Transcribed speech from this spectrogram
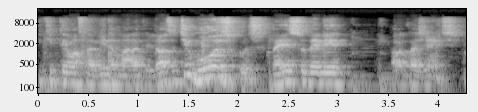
e que tem uma família maravilhosa de músicos. Não é isso, Deli? Fala com a gente.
